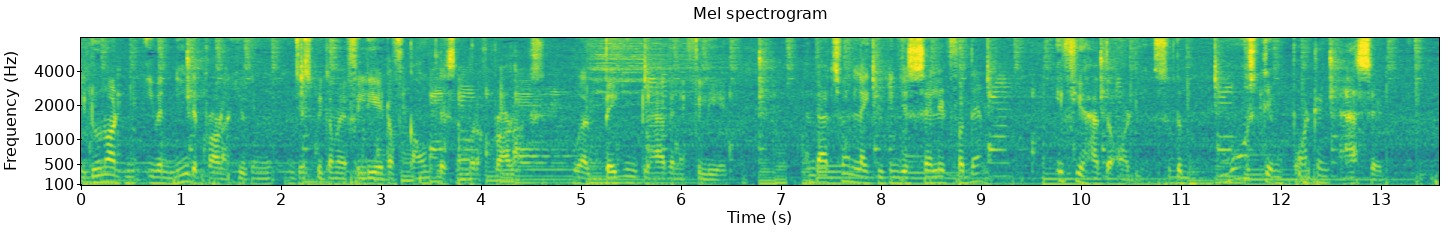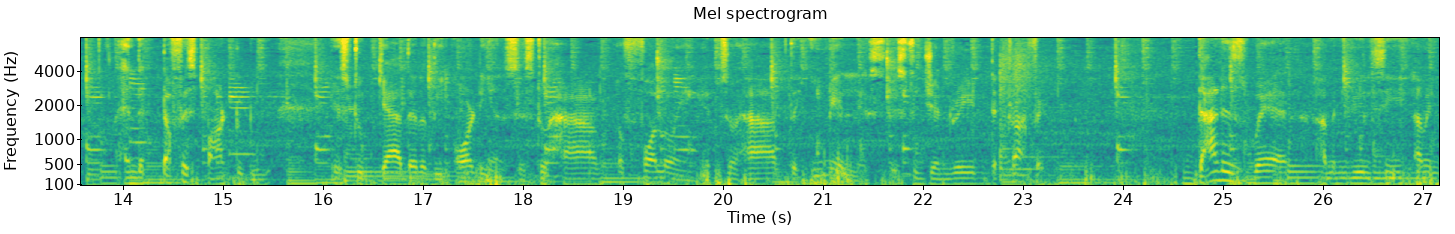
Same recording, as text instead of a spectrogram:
you do not even need a product. You can just become an affiliate of countless number of products who are begging to have an affiliate. And that's when like you can just sell it for them if you have the audience. So the most important asset and the toughest part to do is to gather the audience is to have a following is to have the email list is to generate the traffic that is where i mean you'll see i mean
